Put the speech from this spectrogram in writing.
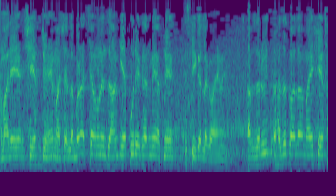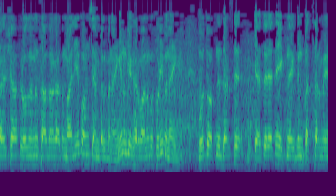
ہمارے شیخ جو ہیں ماشاء اللہ بڑا اچھا انہوں نے انتظام کیا پورے گھر میں اپنے اسپیکر لگوائے ہوئے اب ضروری حضرت والا ہمارے شیخ حضرت شاہ فیروز احمد صاحب کا تو مالیہ کو ہم سیمپل بنائیں گے، ان کے گھر والوں کو تھوڑی بنائیں گے۔ وہ تو اپنے درد سے کہتے رہتے ہیں، ایک نہ ایک دن پتھر میں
